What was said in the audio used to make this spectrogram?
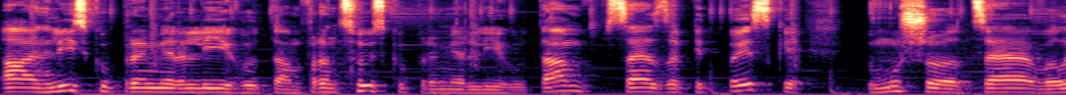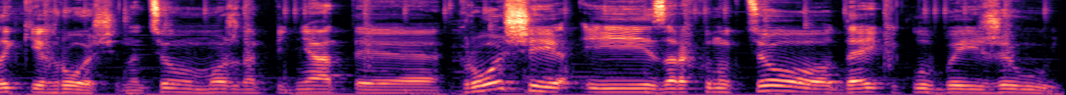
англійську прем'єр-лігу, там французьку прем'єр-лігу, там все за підписки, тому що це великі гроші. На цьому можна підняти гроші, і за рахунок цього деякі клуби і живуть,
